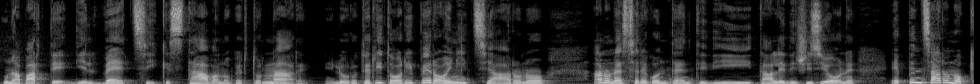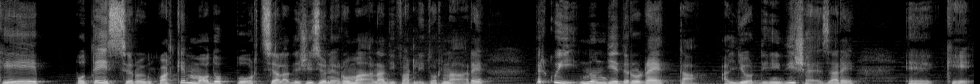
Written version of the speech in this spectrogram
Una parte di Elvezi che stavano per tornare nei loro territori però iniziarono a non essere contenti di tale decisione e pensarono che potessero in qualche modo opporsi alla decisione romana di farli tornare, per cui non diedero retta agli ordini di Cesare eh, che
